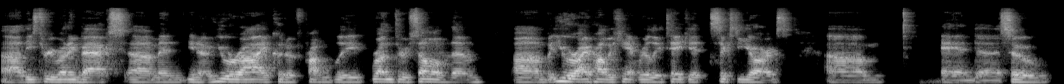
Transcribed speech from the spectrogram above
uh, these three running backs. Um, and, you know, you or I could have probably run through some of them, um, but you or I probably can't really take it 60 yards. Um, and uh, so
